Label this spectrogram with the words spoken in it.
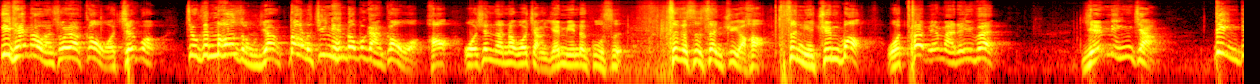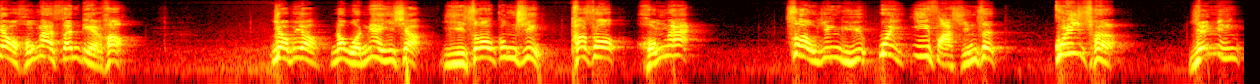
一天到晚说要告我，结果就跟孬种一样，到了今天都不敢告我。好，我现在呢，我讲严明的故事，这个是证据哈，是你军报，我特别买了一份。严明讲定调红案三点哈，要不要？那我念一下，以招公信。他说红案赵英瑜未依法行政，鬼扯！严明，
